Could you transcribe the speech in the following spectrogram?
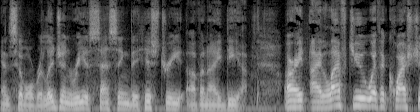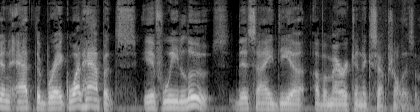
and Civil Religion Reassessing the History of an Idea. All right, I left you with a question at the break. What happens if we lose this idea of American exceptionalism?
